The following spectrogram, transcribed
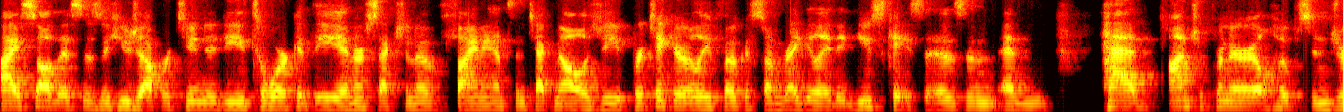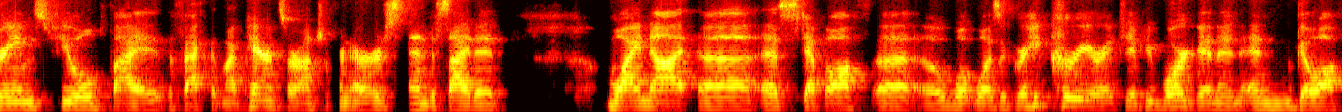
I saw this as a huge opportunity to work at the intersection of finance and technology, particularly focused on regulated use cases and, and had entrepreneurial hopes and dreams fueled by the fact that my parents are entrepreneurs and decided why not uh, step off uh, what was a great career at JP Morgan and, and go off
